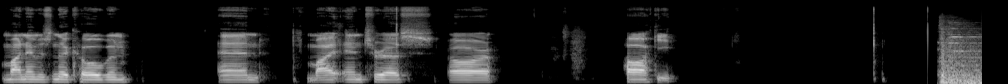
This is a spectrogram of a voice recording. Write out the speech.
my name is Nick Hoban, and my interests are hockey. I'm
